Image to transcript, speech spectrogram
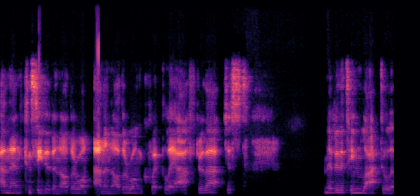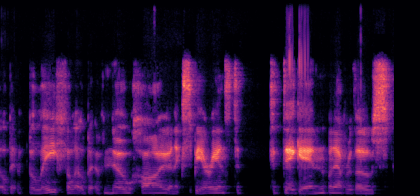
and then conceded another one and another one quickly after that. Just maybe the team lacked a little bit of belief, a little bit of know-how and experience to to dig in whenever those,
